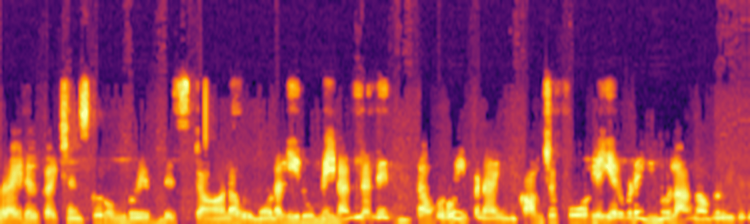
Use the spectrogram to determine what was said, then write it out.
பிரைடல் கலெக்ஷன்ஸ்க்கு ரொம்பவே பெஸ்ட்டான ஒரு மாடல் இதுவுமே நல்ல லென்த்தாக வரும். இப்போ நான் இங்கே காமிச்ச ஃபோர் லேயரை விட இன்னும் லாங்காக வரும் இது.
